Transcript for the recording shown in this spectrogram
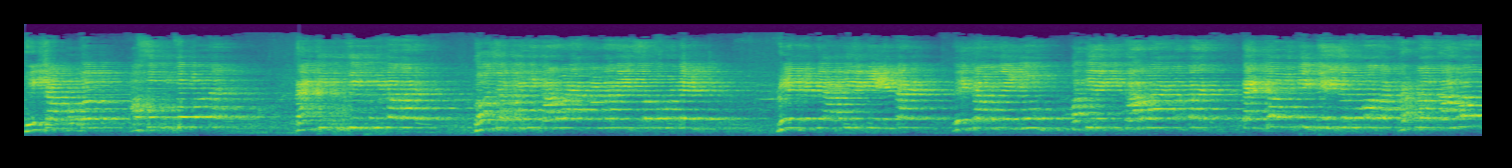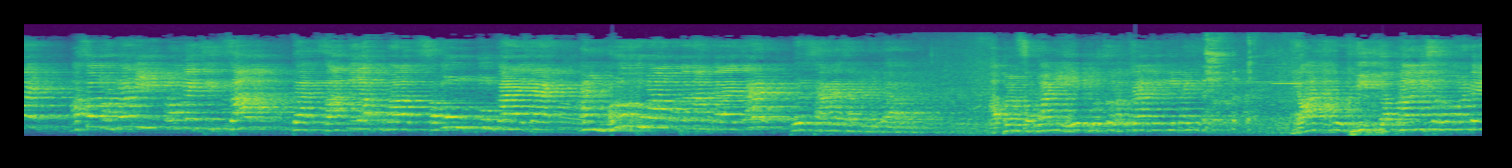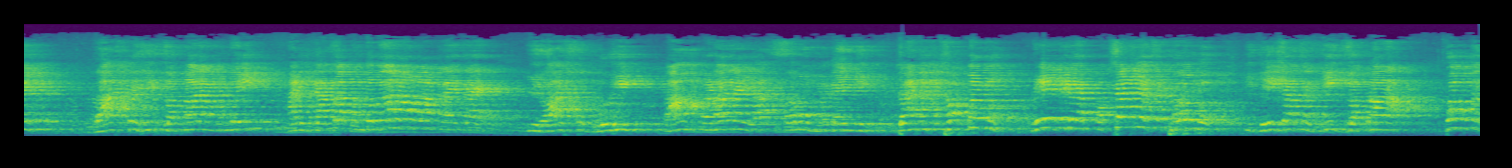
देशाबद्दल असं तुमचं मत आहे. त्यांची तुमची भूमिका काय? दहशतवादी जातीला तुम्हाला समोर उत्तम काढायचं आहे आणि म्हणून तुम्हाला मतदान करायचं आहे हे सांगण्यासाठी मी आलो. आपण सर्वांनी एक गोष्ट लक्षात घेतली पाहिजे राष्ट्रहित जपणारी सर्व मंडळी राष्ट्रहित जपणाऱ्या मंडळी आणि त्याचा पंतप्रधान आम्हाला करायचा आहे की राष्ट्रद्रोही काम करणाऱ्या या सर्व मंडळींनी ज्यांनी छप्पन वेगवेगळ्या पक्षांनी असं ठरवलं की देशाचं हित जपणारा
